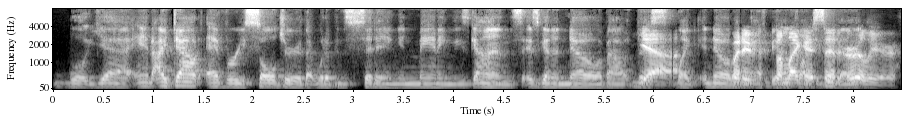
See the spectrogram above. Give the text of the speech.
Well, yeah, and I doubt every soldier that would have been sitting and manning these guns is going to know about this. Yeah. like know about but if, FBI but like i said earlier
